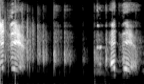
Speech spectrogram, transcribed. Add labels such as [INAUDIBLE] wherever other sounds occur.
Head there. Head there.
